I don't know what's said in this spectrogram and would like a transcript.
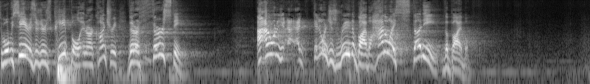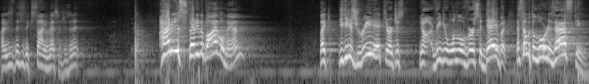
So, what we see here is that there's people in our country that are thirsty I don't want to, I don't want to just read the Bible. How do I study the Bible? this, this is an exciting message, isn't it? How do you study the Bible, man? Like, you can just read it or just, you know, read your one little verse a day, but that's not what the Lord is asking.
